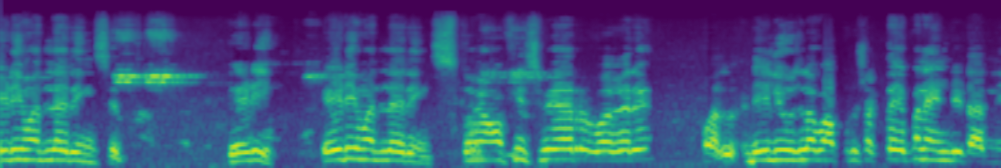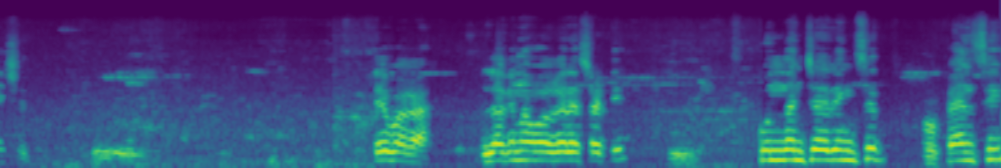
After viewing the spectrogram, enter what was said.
एडी मधले रिंग्स आहेत. एडी? एडी मधले रिंग्स तुम्ही ऑफिस वेअर वगैरे डेली यूज ला वापरू शकता हे पण अँटी टार्निश आहेत. हे बघा. लग्न वगैरे साठी कुंदनच्या रिंग्स आहेत फॅन्सी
